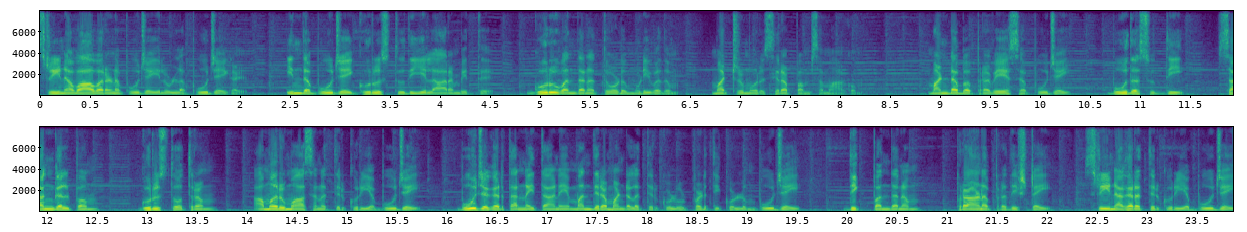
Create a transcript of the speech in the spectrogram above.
ஸ்ரீ நவாவரண பூஜையில் உள்ள பூஜைகள் இந்த பூஜை குரு ஸ்துதியில் ஆரம்பித்து குரு வந்தனத்தோடு முடிவதும் மற்றும் ஒரு சிறப்பம்சமாகும். மண்டப பிரவேச பூஜை பூத சுத்தி சங்கல்பம் குருஸ்தோத்திரம் அமருமாசனத்திற்குரிய பூஜை பூஜகர் தன்னைத்தானே மந்திர மண்டலத்திற்குள் உட்படுத்திக் கொள்ளும் பூஜை திக்பந்தனம் பிராண பிரதிஷ்டை ஸ்ரீநகரத்திற்குரிய பூஜை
